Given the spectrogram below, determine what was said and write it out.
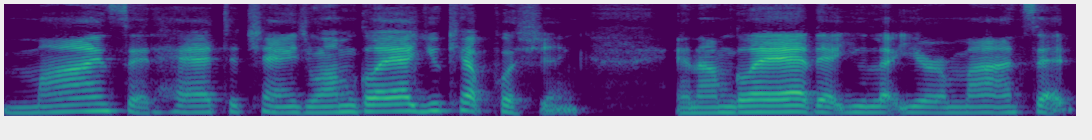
Mindset had to change. Well i'm glad you kept pushing and I'm glad that you let your mindset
